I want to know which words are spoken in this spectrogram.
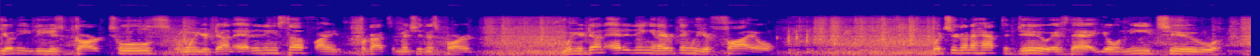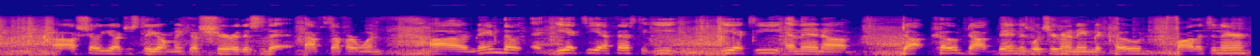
you'll need to use GARC tools when you're done editing stuff. I forgot to mention this part. When you're done editing and everything with your file, what you're going to have to do is that you'll need to uh, I'll show you just to I'll make sure this is the Alpha Sapphire one. Uh, name the exefs to e, exe and then dot code dot bin is what you're going to name the code file that's in there.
